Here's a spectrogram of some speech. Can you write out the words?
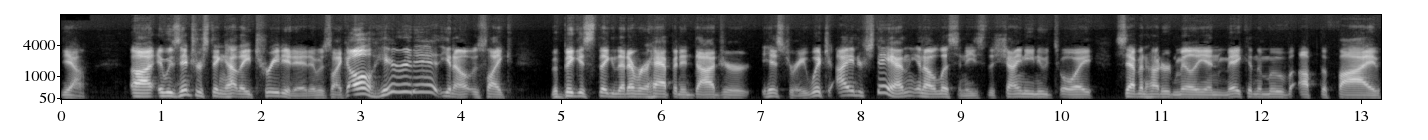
Yeah, uh, it was interesting how they treated it. It was like, oh, here it is. You know, it was like the biggest thing that ever happened in Dodger history, which I understand. You know, listen, he's the shiny new toy, 700 million, making the move up the five.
